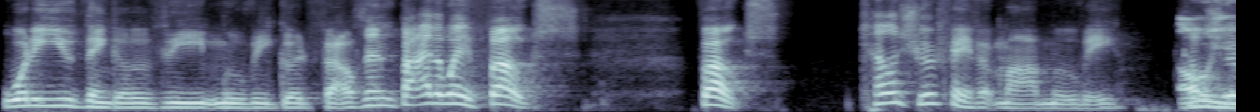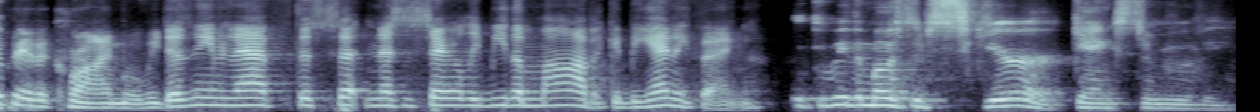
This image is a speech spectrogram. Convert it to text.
what do you think of the movie Goodfellas? And by the way, folks, folks, tell us your favorite mob movie. Tell Oh, us your yeah. favorite crime movie. Doesn't even have to necessarily be the mob. It could be anything. It could be the most obscure gangster movie.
